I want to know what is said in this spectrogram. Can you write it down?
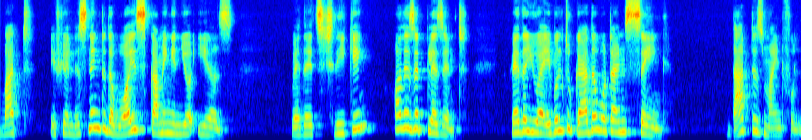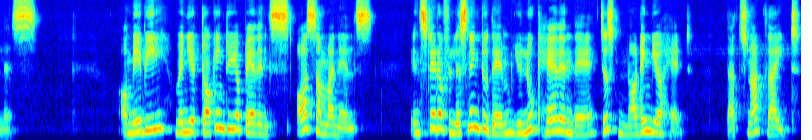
But if you are listening to the voice coming in your ears, whether it's shrieking or is it pleasant, whether you are able to gather what I'm saying, That is mindfulness. Or maybe when you're talking to your parents or someone else, instead of listening to them, you look here and there, just nodding your head. That's not right.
